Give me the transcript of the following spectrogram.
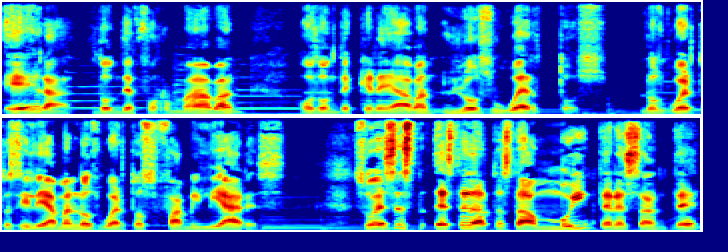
era donde formaban o donde creaban los huertos. Los huertos y le llaman los huertos familiares. Este dato estaba muy interesante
